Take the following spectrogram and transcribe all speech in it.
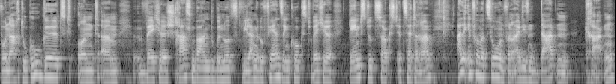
wonach du googelst und ähm, welche Straßenbahnen du benutzt, wie lange du Fernsehen guckst, welche Games du zockst, etc. Alle Informationen von all diesen Datenkraken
